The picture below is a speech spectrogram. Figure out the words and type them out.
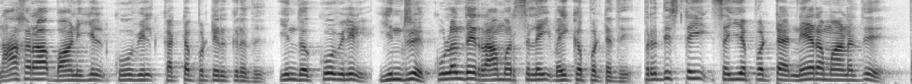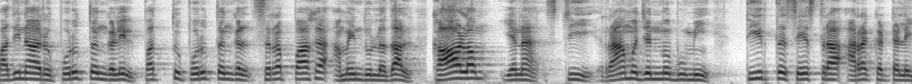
நாகரா பாணியில் கோவில் கட்டப்பட்டிருக்கிறது. இந்த கோவிலில் இன்று குழந்தை ராமர் சிலை வைக்கப்பட்டது. பிரதிஷ்டை செய்யப்பட்ட நேரமானது பதினாறு பொருத்தங்களில் பத்து பொருத்தங்கள் சிறப்பாக அமைந்துள்ளதால் காலம் என ஸ்ரீ ராமஜென்மபூமி தீர்த்த சேஸ்திரா அறக்கட்டளை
